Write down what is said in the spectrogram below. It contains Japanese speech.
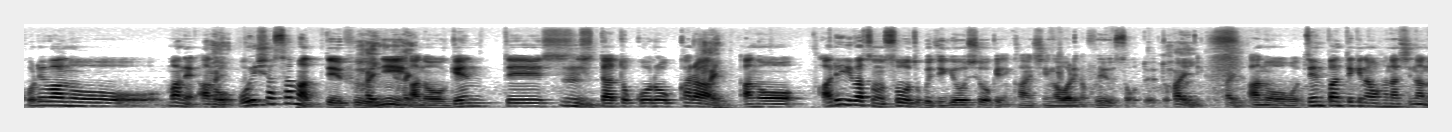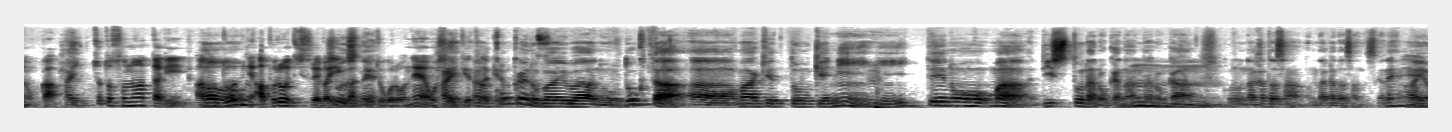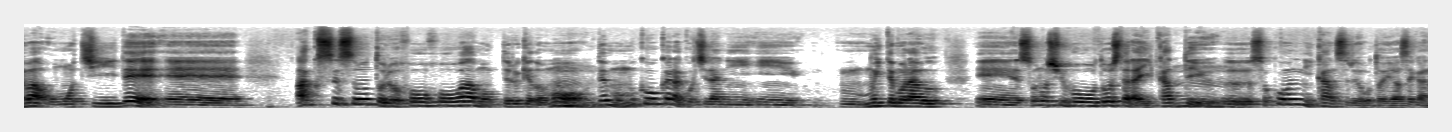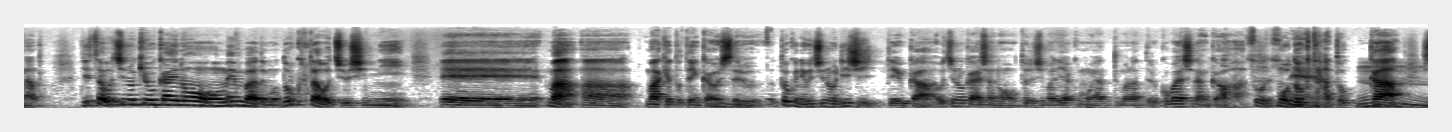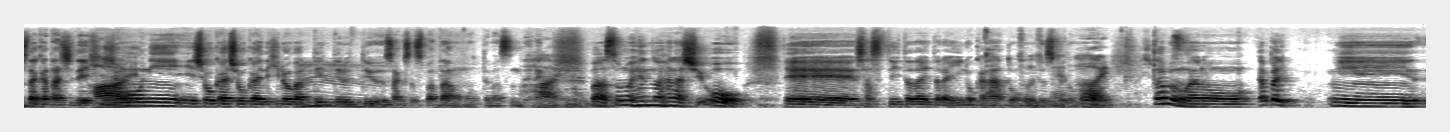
これはあのまあねあの、はい、お医者様っていうふうに、はいはい、あの限定したところから、うん、あのあるいはその相続事業承継に関心がおありの富裕層というところに、はいはい、あの全般的なお話なのか、はい、ちょっとそのあたりあのどういうふうにアプローチすればいいかというところをね教えていただければ。今回の場合はあのドクターあマーケット向けに一定の、まあ、リストなのか何なのか、この中田さん中田さんですかね、はい、はお持ちで、えー、アクセスを取る方法は持ってるけども、うん、でも向こうからこちらに向いてもらう、えー、その手法をどうしたらいいかっていう、うん、そこに関するお問い合わせかなと。実はうちの協会のメンバーでもドクターを中心に、えー、まあマーケット展開をしてる、うん、特にうちの理事っていうかうちの会社の取締役もやってもらってる小林なんかは、ね、もうドクター特化した形で非常に紹介紹介で広がっていってるっていうサクセスパターンを持ってますんでね、はい、まあ、その辺の話を、えー、させていただいたらいいのかなと思うんですけども、ねはい、多分あのやっぱり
